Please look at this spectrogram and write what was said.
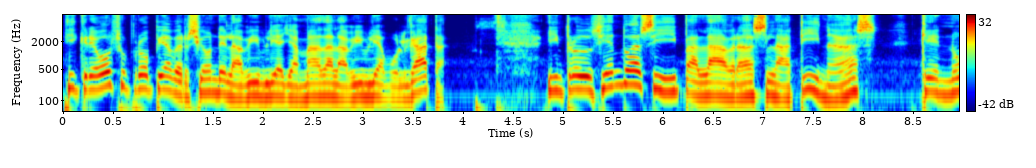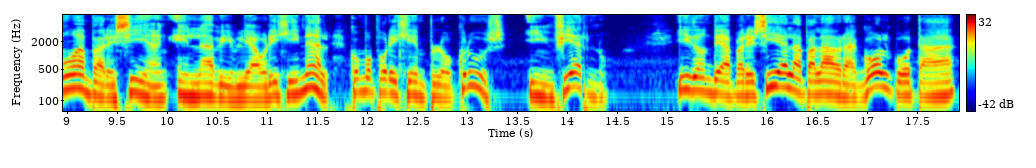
y creó su propia versión de la Biblia llamada la Biblia Vulgata, introduciendo así palabras latinas que no aparecían en la Biblia original, como por ejemplo cruz, infierno, y donde aparecía la palabra Golgota,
